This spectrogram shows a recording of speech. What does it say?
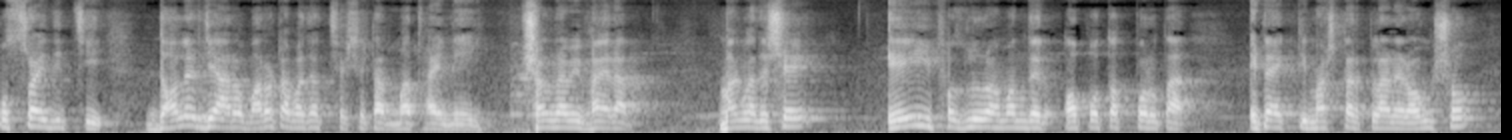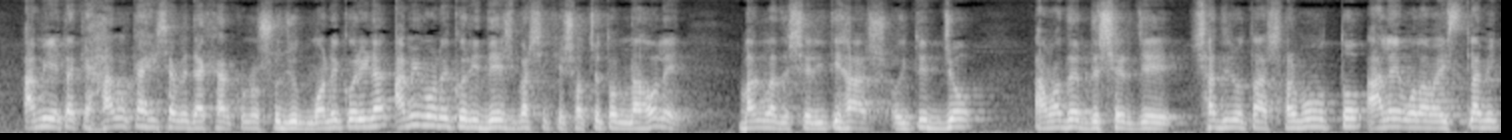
প্রশ্রয় দিচ্ছি, দলের যে আরও বারোটা বাজাচ্ছে সেটা মাথায় নেই। সংগ্রামী ভাইরা বাংলাদেশে এই ফজলুর রহমানদের অপতৎপরতা এটা একটি মাস্টার প্ল্যানের অংশ। আমি এটাকে হালকা হিসাবে দেখার কোনো সুযোগ মনে করি না। আমি মনে করি দেশবাসীকে সচেতন না হলে বাংলাদেশের ইতিহাস, ঐতিহ্য, আমাদের দেশের যে স্বাধীনতা, সার্বভৌমত্ব, আলেম ওলামা ইসলামিক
